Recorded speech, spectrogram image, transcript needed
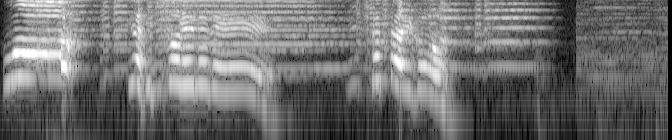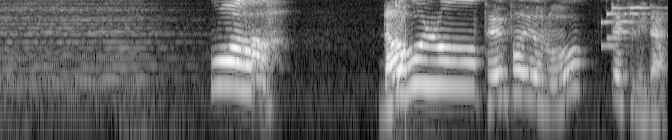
와! 야 이걸 해내네! 미쳤다 이건! 와! 나 홀로 뱀파이어로 깼습니다.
